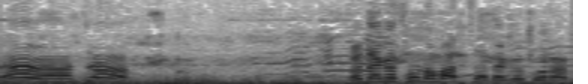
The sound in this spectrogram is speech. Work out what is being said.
হ্যাঁ বাচ্চা দেখো ছোট বাচ্চা দেখো গোড়ার।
